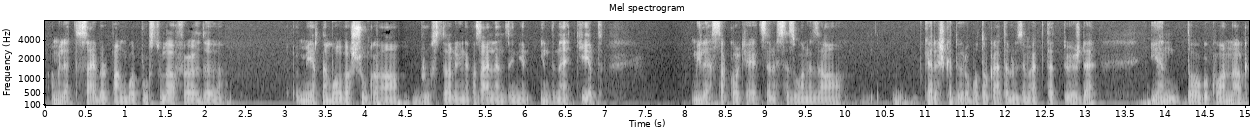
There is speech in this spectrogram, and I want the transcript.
ami lett a Cyberpunkból pusztul a föld, miért nem olvassuk a Bruce Sterlingnek az Islands in the Netjét, mi lesz akkor, ha egyszer összezuhan ez a kereskedő robotok által üzemeltetett tőzsde, ilyen dolgok vannak,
